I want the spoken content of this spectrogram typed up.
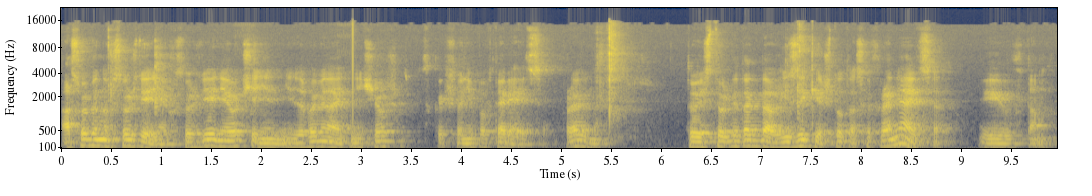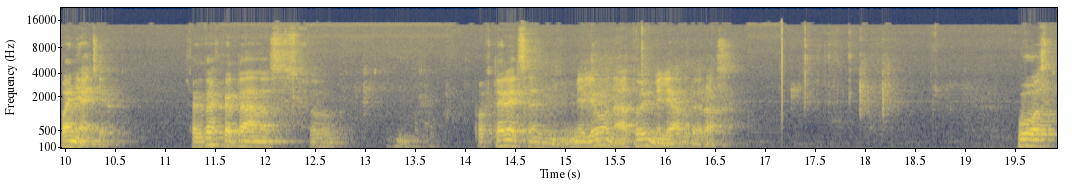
Особенно в суждениях. В суждении вообще не, не запоминает ничего, что, что не повторяется. Правильно? То есть только тогда в языке что-то сохраняется и в там, понятиях. Тогда, когда оно повторяется миллионы, а то и миллиарды раз. Вот.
